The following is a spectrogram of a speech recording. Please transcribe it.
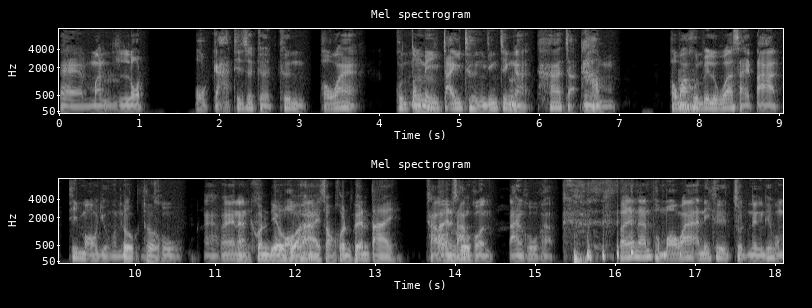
แต่มันลดโอกาสที่จะเกิดขึ้น เพราะว่าคุณต้องอืมมีใจถึงจริง ๆ อะ ถ้าจะทำเพราะว่าอืมคุณไม่รู้ว่าสายตาที่มองอยู่มันมีถูกถูกี่กคู่นะครับเพราะฉะนั้นคนเดียวผมมองหัวว่าหายสองคนเพื่อนตายครับตายผมทั้งสาคู่มคนตายทั้งคู่ครับ เพราะฉะนั้นผมมองว่าอันนี้คือจุดหนึ่งที่ผม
